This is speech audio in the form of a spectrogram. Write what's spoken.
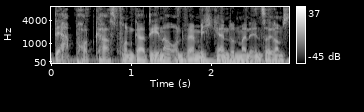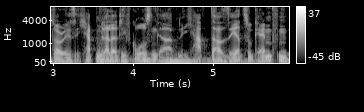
Der Podcast von Gardena. Und wer mich kennt und meine Instagram-Stories, ich habe einen relativ großen Garten. Ich habe da sehr zu kämpfen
